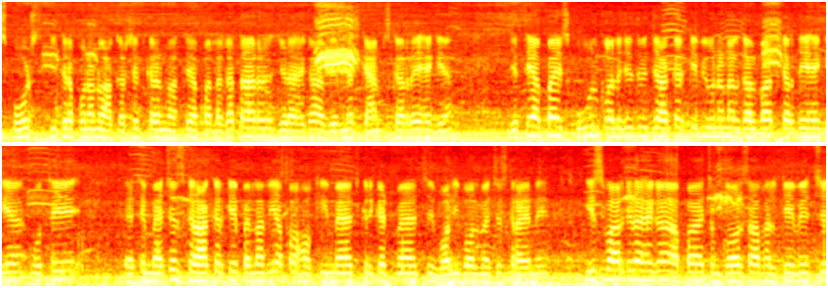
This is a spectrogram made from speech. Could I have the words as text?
ਸਪੋਰਟਸ ਦੀ ਤਰਫ ਉਹਨਾਂ ਨੂੰ ਆਕਰਸ਼ਿਤ ਕਰਨ ਵਾਸਤੇ ਆਪਾਂ ਲਗਾਤਾਰ ਜਿਹੜਾ ਹੈਗਾ ਅਵੇਅਰਨੈਸ ਕੈਂਪਸ ਕਰ ਰਹੇ ਹੈਗੇ ਆ ਜਿੱਥੇ ਆਪਾਂ ਸਕੂਲ ਕਾਲਜਸ ਵਿੱਚ ਜਾ ਕਰਕੇ ਵੀ ਉਹਨਾਂ ਨਾਲ ਗੱਲਬਾਤ ਕਰਦੇ ਹੈਗੇ ਆ ਉੱਥੇ ਇੱਥੇ ਮੈਚਸ ਕਰਾ ਕਰਕੇ ਪਹਿਲਾਂ ਵੀ ਆਪਾਂ hockey match cricket match volleyball matches ਕਰਾਏ ਨੇ। ਇਸ ਵਾਰ ਜਿਹੜਾ ਹੈਗਾ ਆਪਾਂ ਚਮਕੌਰ ਸਾਹਿਬ ਹਲਕੇ ਵਿੱਚ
